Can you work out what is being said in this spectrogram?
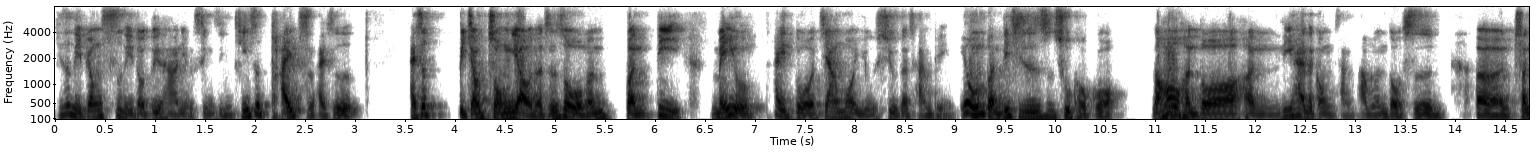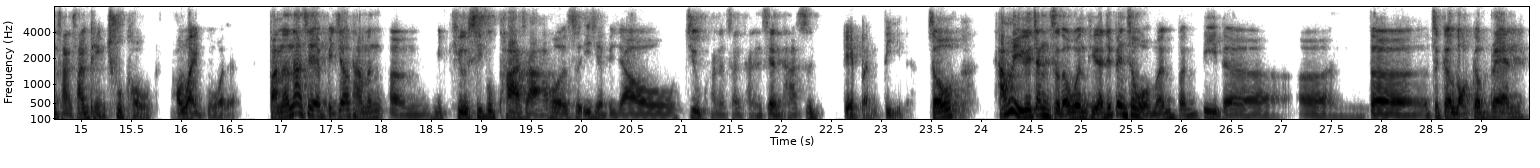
其实你不用试，你都对它很有信心。其实牌子还是还是比较重要的，只是说我们本地没有太多这样么优秀的产品，因为我们本地其实是出口国，然后很多很厉害的工厂，他们都是呃生产产品出口到外国的。反而那些比较他们嗯 QC 不 pass 啊，或者是一些比较旧款的生产线，它是给本地的，所以。它会有一个这样子的问题呢，就变成我们本地的呃的这个 local brand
